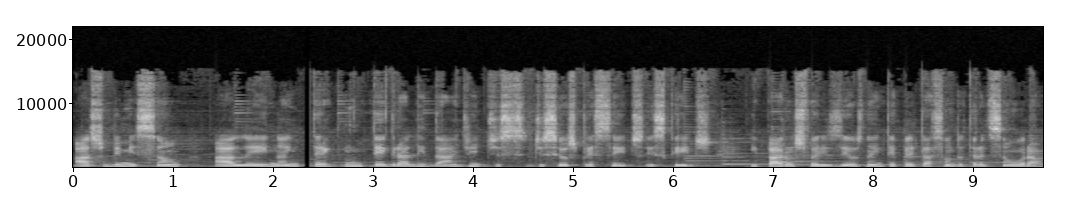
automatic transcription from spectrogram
A submissão à lei na integralidade de, de seus preceitos escritos e para os fariseus na interpretação da tradição oral.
